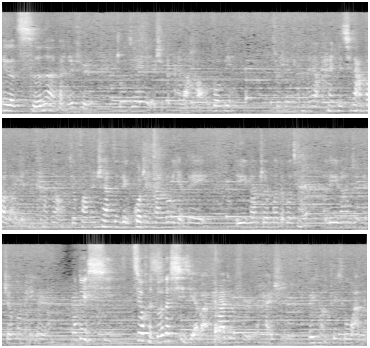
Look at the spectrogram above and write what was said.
那个词呢，反正是。中间也是改了好多遍，就是你可能要看一些其他报道也能看到，就方文山在这个过程当中也被李玉刚折磨得够呛，李玉刚整天折磨每一个人。他对细就很多的细节吧，他就是还是非常追求完美。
